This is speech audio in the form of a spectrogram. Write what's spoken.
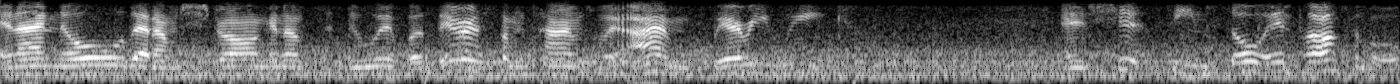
And I know that I'm strong enough to do it, but there are some times where I'm very weak and shit seems so impossible.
